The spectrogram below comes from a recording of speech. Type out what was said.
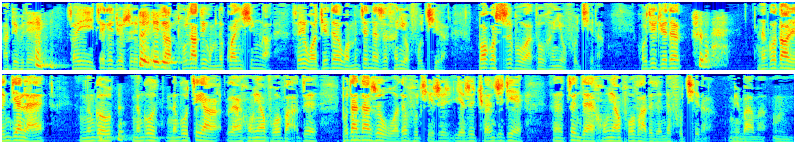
啊，对不对？所以这个就是菩萨菩萨对我们的关心了。所以我觉得我们真的是很有福气了，包括师傅啊都很有福气了。我就觉得是的，能够到人间来，能够嗯 能够能够这样来弘扬佛法，这不单单是我的福气，是也是全世界呃正在弘扬佛法的人的福气了，明白吗？嗯，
